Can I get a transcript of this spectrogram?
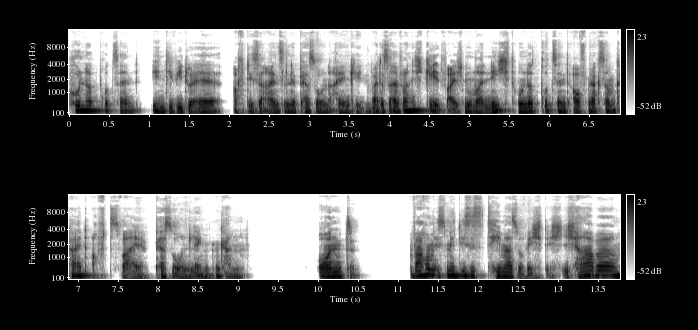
100% individuell auf diese einzelne Person eingehen, weil das einfach nicht geht, weil ich nun mal nicht 100% Aufmerksamkeit auf zwei Personen lenken kann. Und warum ist mir dieses Thema so wichtig? Ich habe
